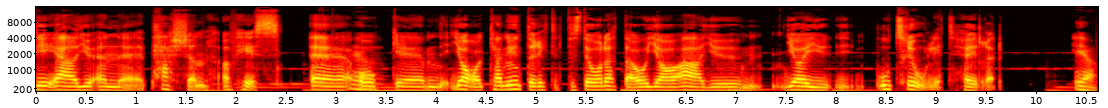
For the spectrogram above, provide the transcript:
det är ju en eh, passion of his. Eh, Och ehm, jag kan ju inte riktigt förstå detta och jag är ju, jag är ju otroligt höjdrädd. Ja. Eh,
